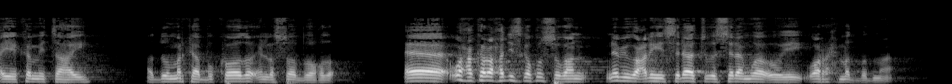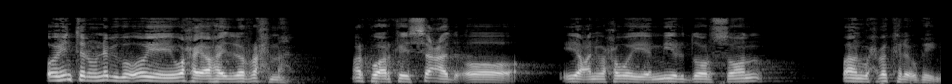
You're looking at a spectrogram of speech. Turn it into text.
ayay ka mid tahay hadduu markaa bukoodo in la soo booqdo. Waxaa kaloo xadiiska ku sugan nebigu calayhi salaatu wasalaam waa ooyey waa raxmad badnaa. Oohintan uu nebigu ooyayey waxay ahayd liraxma markuu arkay sacad oo yacni waxa weeye miir doorsoon baan waxba kala ogeyn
